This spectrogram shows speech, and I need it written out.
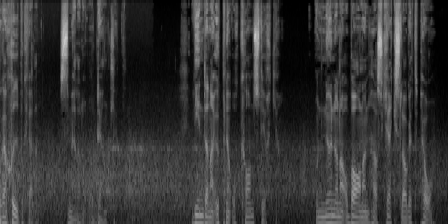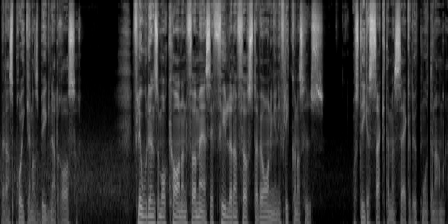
Klockan sju på kvällen smäller det ordentligt. Vindarna uppnår orkanstyrka och nunnorna och barnen hör skräckslaget på medan pojkarnas byggnad rasar. Floden som orkanen för med sig fyller den första våningen i flickornas hus och stiger sakta men säkert upp mot den andra.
